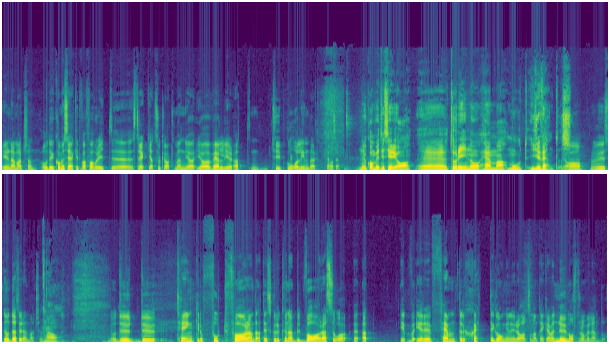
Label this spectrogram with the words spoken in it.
i den där matchen. Och det kommer säkert vara favoritstreckat såklart. Men jag, jag väljer att mm, typ gå all in där, kan man säga. Nu kommer vi till Serie A. Eh, Torino hemma mot Juventus. Ja, vi snuddat vid den matchen. Ja. Och du, du tänker då fortfarande att det skulle kunna vara så eh, att är är det femte eller sjätte gången i rad som man tänker, ja, men nu måste de väl ändå?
